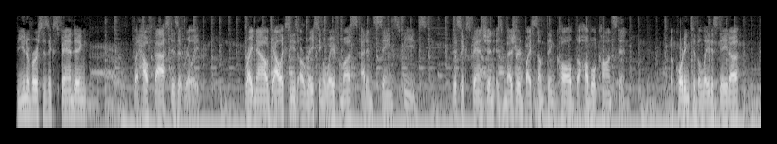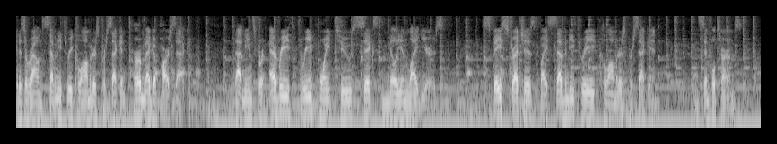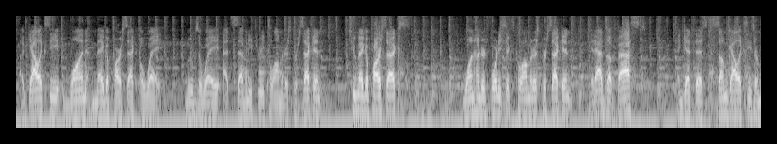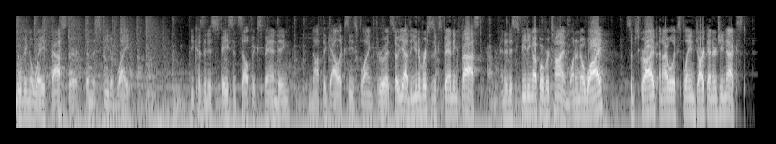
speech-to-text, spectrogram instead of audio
The universe is expanding, but how fast is it really? Right now, galaxies are racing away from us at insane speeds. This expansion is measured by something called the Hubble constant. According to the latest data, it is around 73 kilometers per second per megaparsec. That means for every 3.26 million light years. Space stretches by 73 kilometers per second. In simple terms, a galaxy one megaparsec away moves away at 73 kilometers per second. Two megaparsecs, 146 kilometers per second. It adds up fast. And get this, some galaxies are moving away faster than the speed of light because it is space itself expanding, not the galaxies flying through it. So, yeah, the universe is expanding fast and it is speeding up over time. Want to know why? Subscribe and I will explain dark energy next.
